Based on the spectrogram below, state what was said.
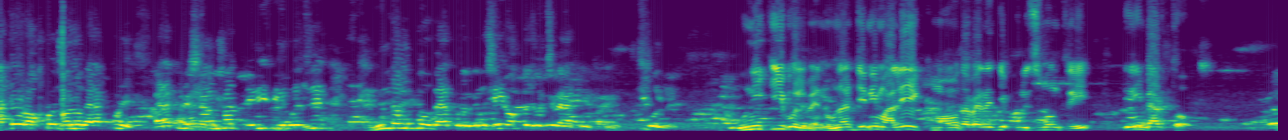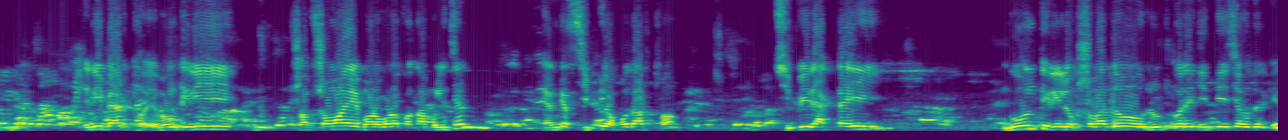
আজও রক্ত ব্যারাকপুরে। ব্যারাকপুরের সাংসদ তিনি তিনি বলেছিলেন, গুন্ডামুক্ত ব্যারাকপুরে, কিন্তু সেই রক্ত ঝরছে ব্যারাকপুর কি বলবেন? উনি কি বলবেন? উনার যিনি মালিক, মমতা ব্যানার্জি, পুলিশ মন্ত্রী, তিনি ব্যর্থ। তিনি ব্যর্থ এবং তিনি সব সময় বড় বড় কথা বলেছেন। এখানকার সিপি অপদার্থ। সিপির একটাই গুণ, তিনি লোকসভাতেও লুট করে জিতিয়েছে ওদেরকে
